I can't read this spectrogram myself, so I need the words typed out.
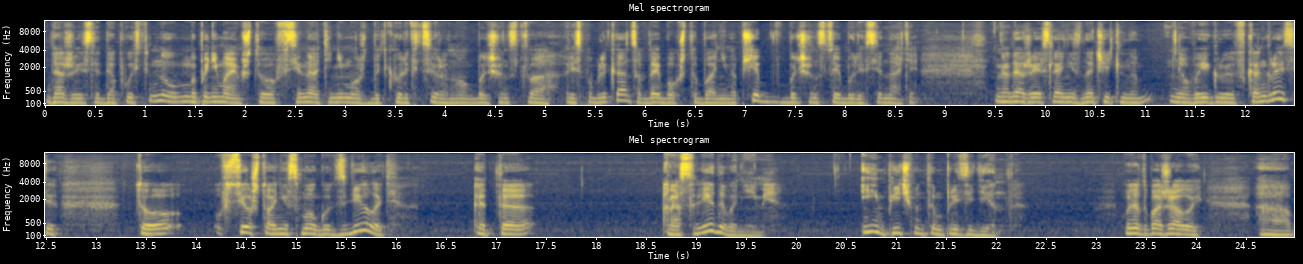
даже если, допустим, ну, мы понимаем, что в Сенате не может быть квалифицированного большинства республиканцев, дай бог, чтобы они вообще в большинстве были в Сенате, но даже если они значительно выигрывают в Конгрессе, то все, что они смогут сделать, это расследованиями и импичментом президента. Вот это, пожалуй, а,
